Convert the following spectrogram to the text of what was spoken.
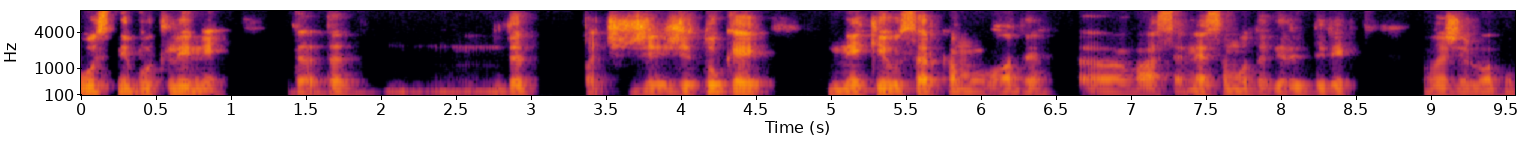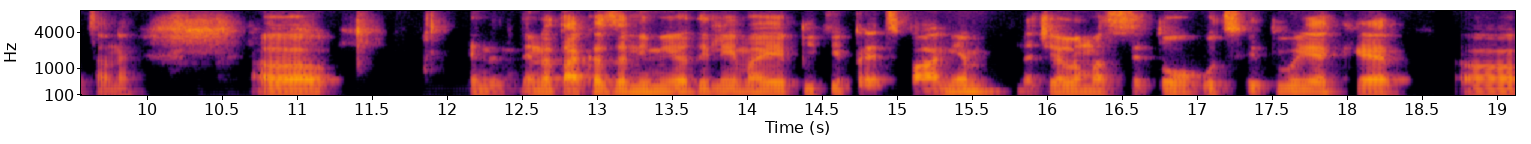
ustni butlini da, da, da pač že, že tukaj nekaj usrkamo vode uh, vase, ne samo da gre direkt v želodec. Uh, ena taka zanimiva dilema je pitje pred spanjem. Načeloma se to odsvetuje, ker uh,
